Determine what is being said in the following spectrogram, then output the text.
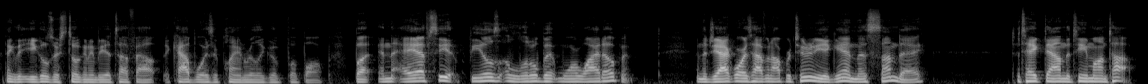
I think the Eagles are still going to be a tough out. The Cowboys are playing really good football. But in the AFC, it feels a little bit more wide open. And the Jaguars have an opportunity again this Sunday to take down the team on top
